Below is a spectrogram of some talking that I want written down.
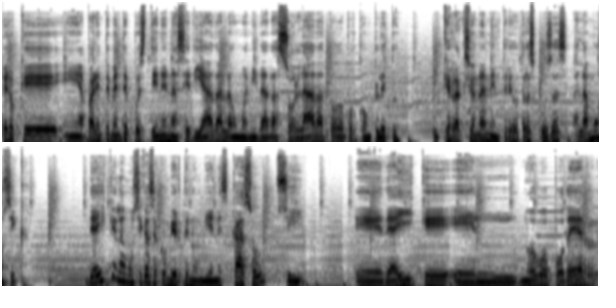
pero que eh, aparentemente pues tienen asediada a la humanidad, asolada todo por completo, y que reaccionan entre otras cosas a la música. de ahí que la música se convierte en un bien escaso, sí. Eh, de ahí que el nuevo poder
